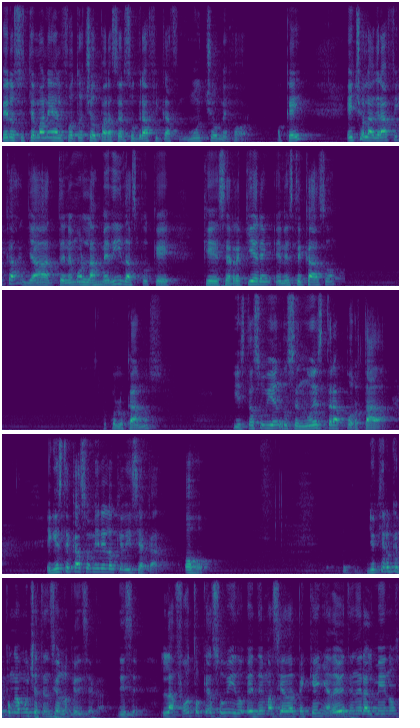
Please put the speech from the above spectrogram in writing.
Pero si usted maneja el Photoshop para hacer sus gráficas, mucho mejor. ¿Ok? Hecho la gráfica, ya tenemos las medidas que, que se requieren. En este caso, lo colocamos. Y está subiéndose nuestra portada. En este caso, mire lo que dice acá. Ojo, yo quiero que ponga mucha atención lo que dice acá. Dice, la foto que ha subido es demasiado pequeña, debe tener al menos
